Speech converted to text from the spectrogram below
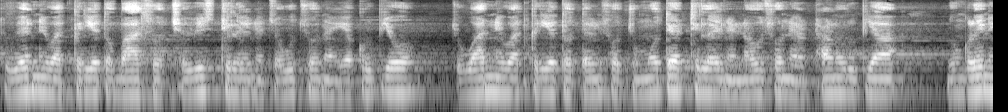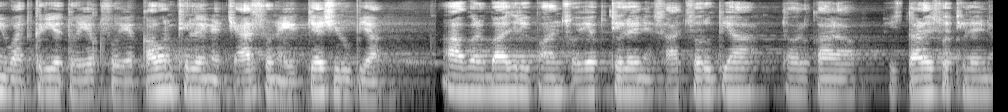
તુવેરની વાત કરીએ તો બારસો છવ્વીસથી લઈને ચૌદસો ને એક રૂપિયો. જુવારની વાત કરીએ તો ત્રણસો ચુમ્મોતેરથી લઈને નવસો ને અઠ્ઠાણું રૂપિયા. ડુંગળીની વાત કરીએ તો એકસો એકાવનથી લઈને ચારસો ને એક્યાસી રૂપિયા. આગળ બાજરી પાંચસો એકથી લઈને સાતસો રૂપિયા, તલ કાળા પિસ્તાળીસોથી લઈને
